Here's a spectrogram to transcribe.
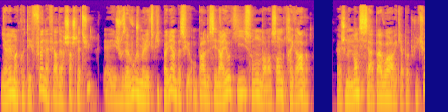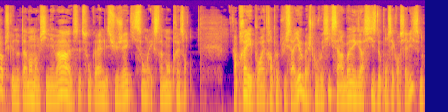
Il y a même un côté fun à faire des recherches là-dessus, et je vous avoue que je me l'explique pas bien, parce qu'on parle de scénarios qui sont, dans l'ensemble, très graves. Euh, je me demande si ça n'a pas à voir avec la pop culture, puisque notamment dans le cinéma, ce sont quand même des sujets qui sont extrêmement présents. Après, et pour être un peu plus sérieux, bah, je trouve aussi que c'est un bon exercice de conséquentialisme.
